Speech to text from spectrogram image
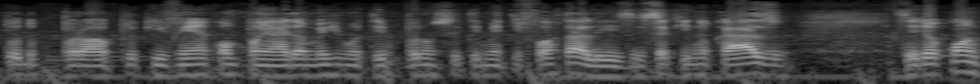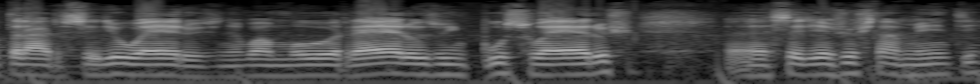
todo próprio, que vem acompanhado ao mesmo tempo por um sentimento de fortaleza. Isso aqui, no caso, seria o contrário, seria o Eros, né? o amor Eros, o impulso Eros, é, seria justamente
